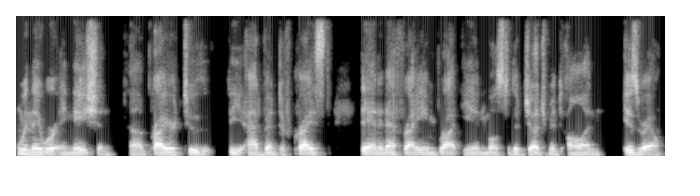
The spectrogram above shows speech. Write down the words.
when they were a nation uh, prior to the advent of Christ. Dan and Ephraim brought in most of the judgment on Israel.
